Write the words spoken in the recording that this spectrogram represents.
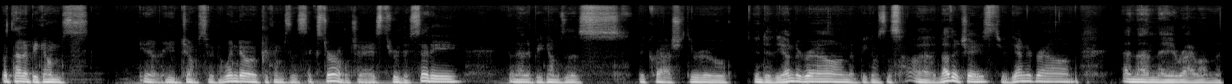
but then it becomes, you know, he jumps through the window. It becomes this external chase through the city, and then it becomes this. They crash through into the underground. It becomes this uh, another chase through the underground, and then they arrive on the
